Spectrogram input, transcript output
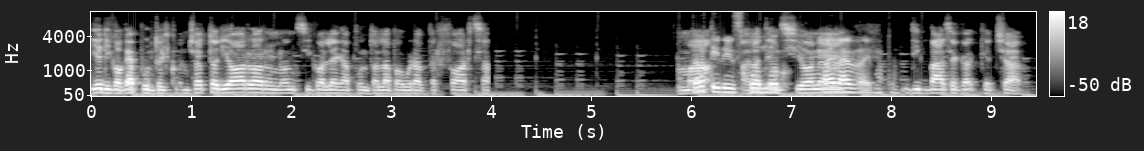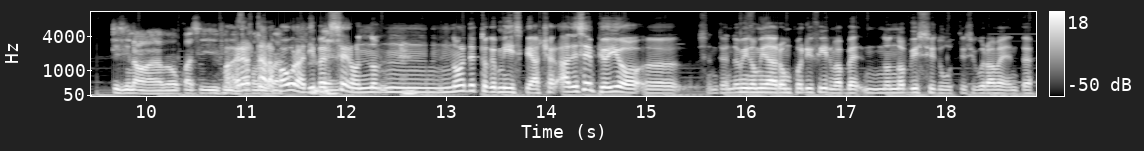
Io dico che appunto il concetto di horror non si collega appunto alla paura per forza, ma Però ti alla rispondo. tensione Vai, vai, vai. Di base che c'è. Sì, sì, no, avevo quasi Ma finito. in realtà la paura di per Eh, sé non, non- non ho detto che mi dispiace. Ad esempio, io eh, sentendomi nominare un po' di film, vabbè, non ne ho visti tutti sicuramente.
